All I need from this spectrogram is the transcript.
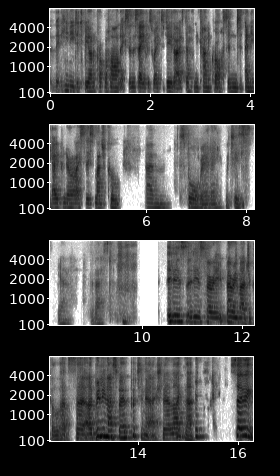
that he needed to be on a proper harness, and the safest way to do that is definitely Canicross, and and it opened our eyes to this magical um, sport, really, which is yeah the best. It is. It is very, very magical. That's uh, a really nice way of putting it. Actually, I like that. so,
